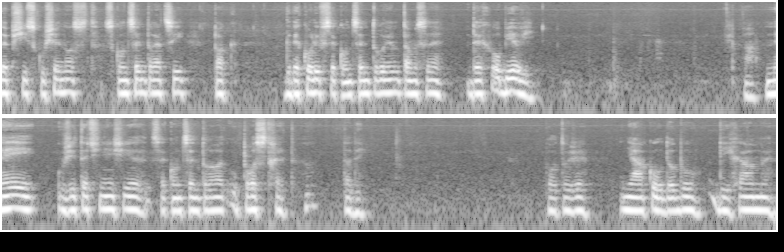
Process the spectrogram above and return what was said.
lepší zkušenost s koncentrací, pak kdekoliv se koncentrujeme, tam se dech objeví. A nejužitečnější je se koncentrovat uprostřed, hm, tady. Protože nějakou dobu dýcháme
